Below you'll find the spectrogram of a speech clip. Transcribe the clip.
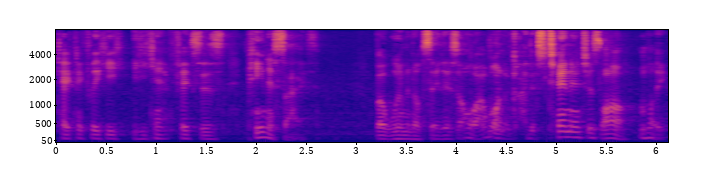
Technically, he, he can't fix his penis size. But women will say this, oh, I want a guy that's 10 inches long. I'm like,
